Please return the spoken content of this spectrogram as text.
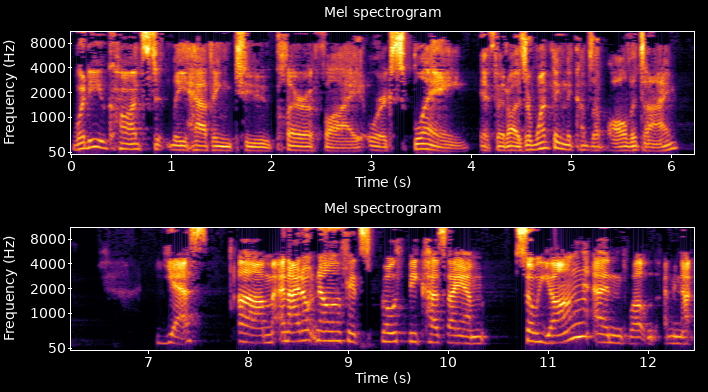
what are you constantly having to clarify or explain if at all? Is there one thing that comes up all the time? Yes um, and I don't know if it's both because I am so young and, well, I mean, not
